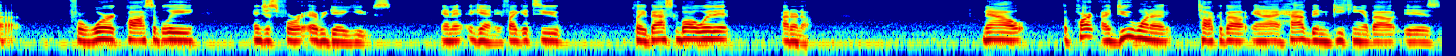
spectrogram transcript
uh, for work possibly, and just for everyday use. And it, again, if I get to play basketball with it, I don't know. Now, the part I do want to talk about, and I have been geeking about, is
